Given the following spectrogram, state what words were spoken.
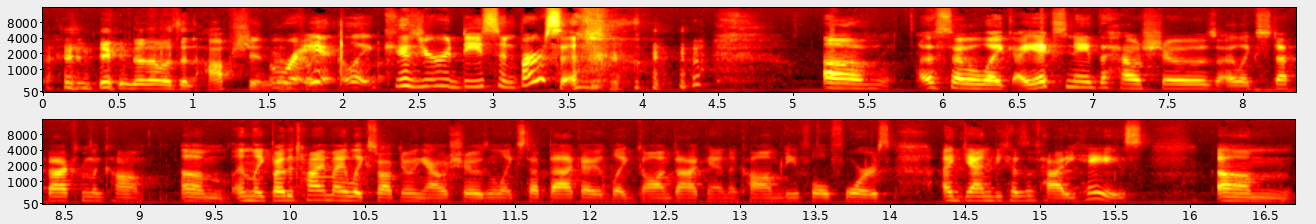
I didn't even know that was an option. That's right like because you're a decent person um so like i ixnayed the house shows i like stepped back from the comp um and like by the time i like stopped doing house shows and like stepped back i had like gone back into comedy full force again because of hattie hayes. Um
